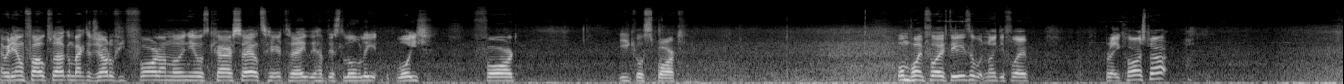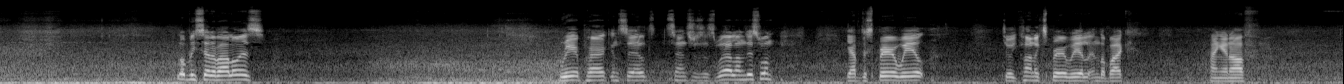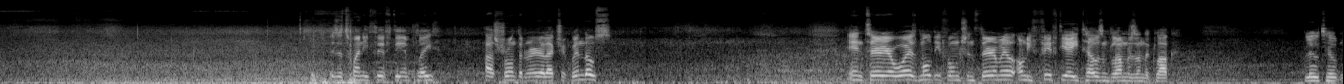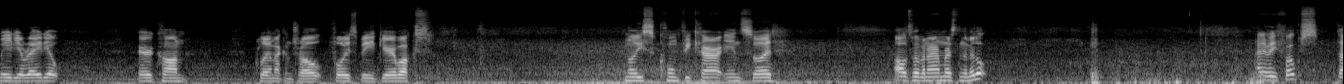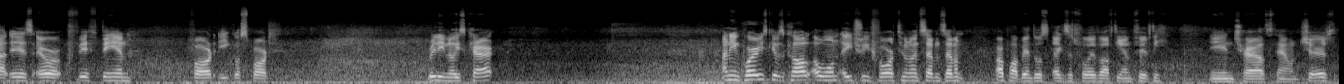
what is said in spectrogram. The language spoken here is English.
How we doing folks? Welcome back to Duffy Ford Online Used Car Sales. Here today we have this lovely white Ford EcoSport 1.5 diesel with 95 brake horsepower. Lovely set of alloys. Rear parking sensors as well on this one. You have the spare wheel, the iconic spare wheel in the back hanging off. Is a 2015 plate. Has front and rear electric windows. Interior wise multi-function steering wheel only 58,000 kilometers on the clock. Bluetooth media radio aircon climate control 5 speed gearbox. Nice comfy car inside. Also have an armrest in the middle. Anyway folks that is our 15 Ford EcoSport. Really nice car any inquiries, give us a call 01834 2977 or pop into us exit 5 off the M50 in Charlestown. Cheers.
